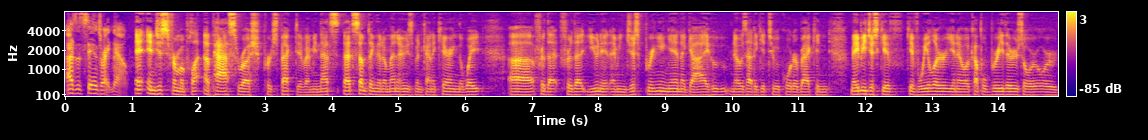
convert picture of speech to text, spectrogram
as it stands right now. And, and just from a, pl- a, pass rush perspective, I mean that's that's something that Omenihu's been kind of carrying the weight uh, for that for that unit. I mean, just bringing in a guy who knows how to get to a quarterback and maybe just give give Wheeler you know a couple breathers or or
